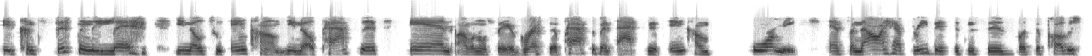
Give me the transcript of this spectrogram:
It consistently led, you know, to income, you know, passive and I won't say aggressive, passive and active income for me. And so now I have three businesses, but the publish teaching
